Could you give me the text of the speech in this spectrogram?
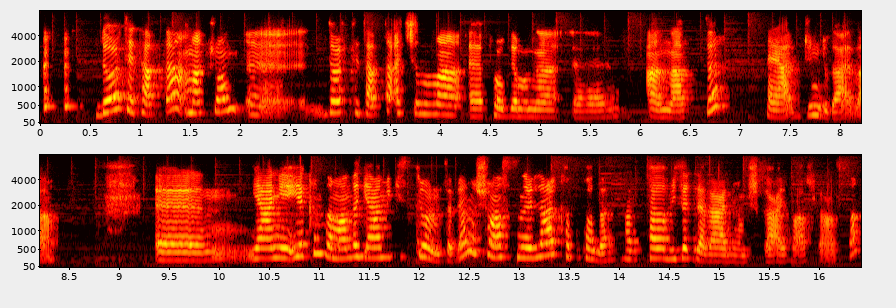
dört etapta Macron e, dört etapta açılma e, programını e, anlattı. Herhalde dündü galiba. E, yani yakın zamanda gelmek istiyorum tabii ama şu an sınırlar kapalı. Hatta vize de vermiyormuş galiba Fransa.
